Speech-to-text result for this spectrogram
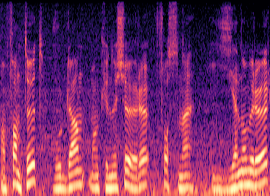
Man fant ut hvordan man kunne kjøre fossene gjennom rør,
